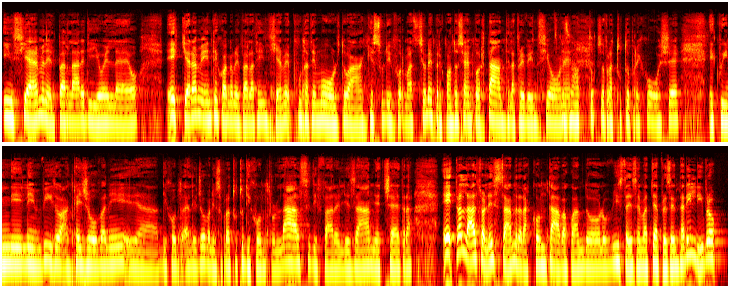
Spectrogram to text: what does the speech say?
insieme nel parlare di Io e Leo e chiaramente quando ne parlate insieme puntate molto anche sull'informazione per quanto sia importante la prevenzione, Esatto. soprattutto precoce e quindi l'invito anche ai giovani, eh, di alle giovani soprattutto di controllarsi, di fare gli esami eccetera. E tra l'altro Alessandra raccontava quando l'ho vista insieme a te a presentare il libro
